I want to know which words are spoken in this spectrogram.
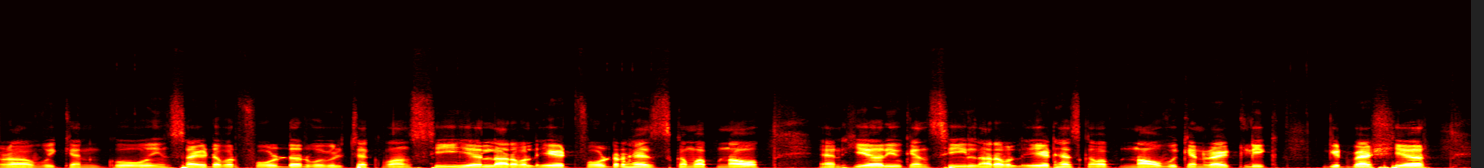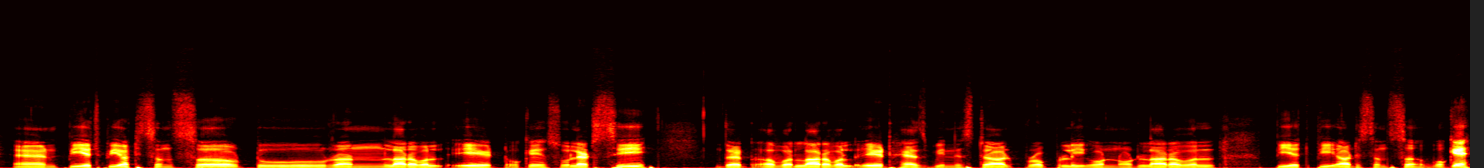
uh, we can go inside our folder. We will check once. See here laravel 8 folder has come up now and here you can see laravel 8 has come up. Now we can right click git bash here and php artisan serve to run laravel 8 okay? So let's see that our laravel 8 has been installed properly or not. Laravel php artisan serve okay?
